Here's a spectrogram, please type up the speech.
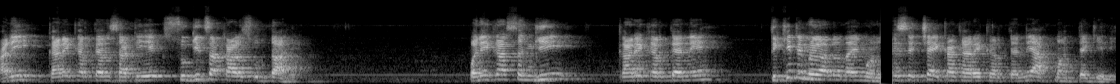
आणि कार्यकर्त्यांसाठी एक सुगीचा काळ सुद्धा आहे. पण एका संघी कार्यकर्त्याने तिकीट मिळालं नाही म्हणून एसएसच्या एका कार्यकर्त्याने आत्महत्या केली.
